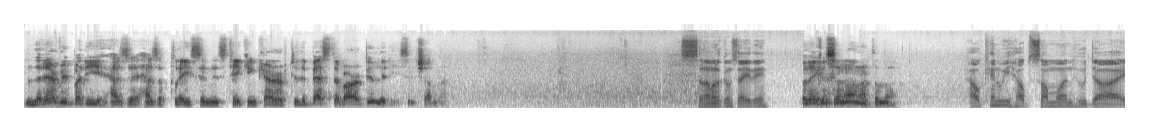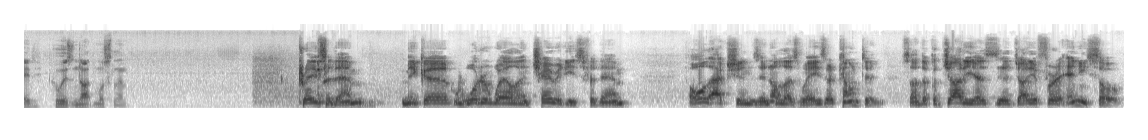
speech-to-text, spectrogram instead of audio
and that everybody has a, has a place and is taken care of to the best of our abilities inshaAllah. As-salamu alaykum Sayyidi. Walaykum salam How can we help someone who died who is not Muslim? Pray for them, make a water well and charities for them. All actions in Allah's ways are counted. Sadaqat jariyah is the jariyah for any soul.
